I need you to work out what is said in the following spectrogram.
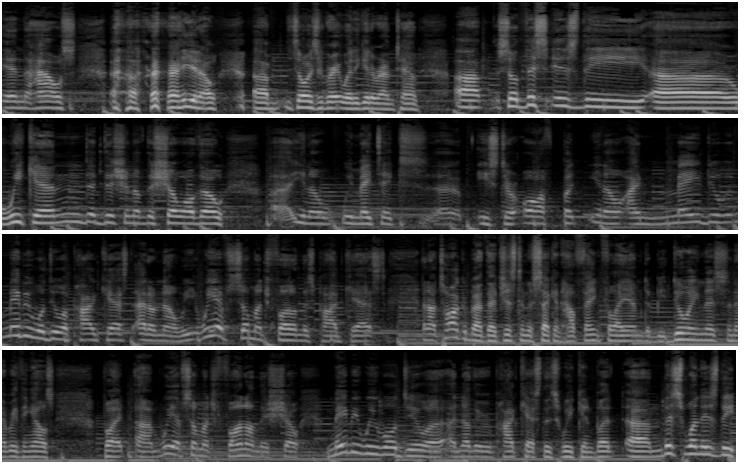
in the house. you know, um, it's always a great way to get around town. Uh, so this is the uh, weekend edition of the show, although. Uh, you know, we may take uh, Easter off, but you know, I may do maybe we'll do a podcast. I don't know. We we have so much fun on this podcast, and I'll talk about that just in a second. How thankful I am to be doing this and everything else. But um, we have so much fun on this show. Maybe we will do a, another podcast this weekend. But um, this one is the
